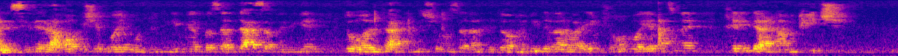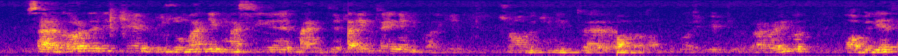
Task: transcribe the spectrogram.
رسیده رها میشه با این موضوع دیگه میاد مثلا ده صفحه دیگه دوباره تحلیلش رو مثلا ادامه میده. بنابراین شما با یه متن خیلی در هم پیچ سرکار دارید که لزوما یک مسیر منطقی طی نمی‌کنه. که شما بتونید با باشه یک جور بنابراین با قابلیت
